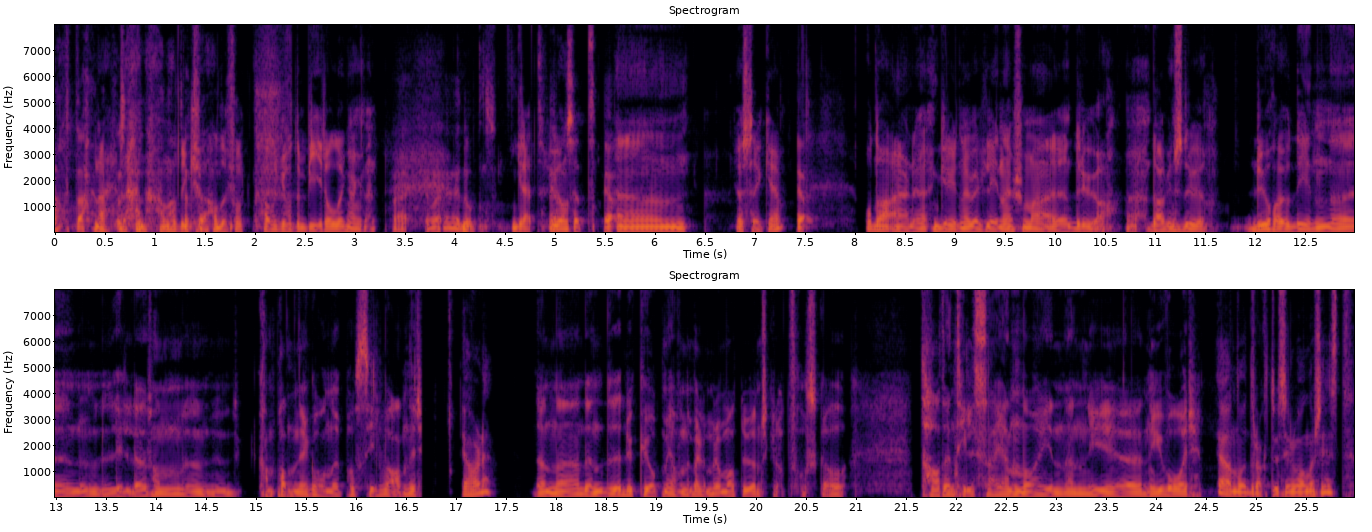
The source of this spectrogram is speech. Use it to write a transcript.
Makta. Nei, han hadde ikke, hadde, fått, hadde ikke fått en birolle engang der. Nei, det var dumt. Greit. Uansett. Ja. Ja. Østerrike. Ja. Og da er det Grüner Veltliner som er drua. eh, dagens drue. Du har jo din eh, lille sånn kampanjegående på silvaner. Jeg har det. Den, eh, den, det dukker jo opp med jevne mellomrom at du ønsker at folk skal ta den til seg igjen og inn en ny, eh, ny vår. Ja, når drakk du Silvaner sist?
